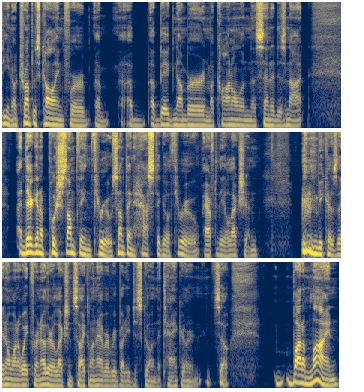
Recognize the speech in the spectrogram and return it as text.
you know Trump is calling for a, a, a big number, and McConnell in the Senate is not they're going to push something through. Something has to go through after the election because they don't want to wait for another election cycle and have everybody just go in the tanker. So, bottom line,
